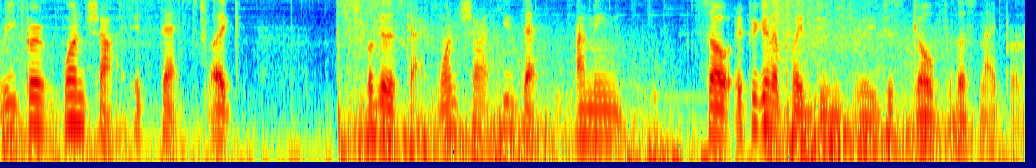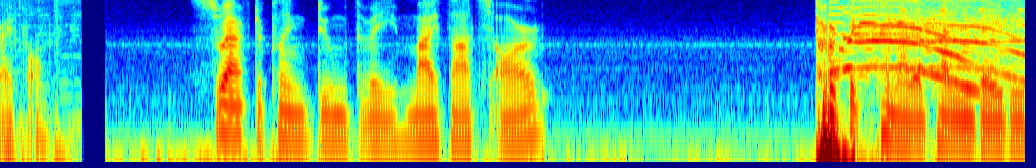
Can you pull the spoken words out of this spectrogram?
Reaper, one shot, it's dead. Like, look at this guy. One shot, he's dead. I mean, so if you're going to play Doom 3, just go for the sniper rifle. So after playing Doom 3, my thoughts are. Perfect 10 out of 10, baby.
